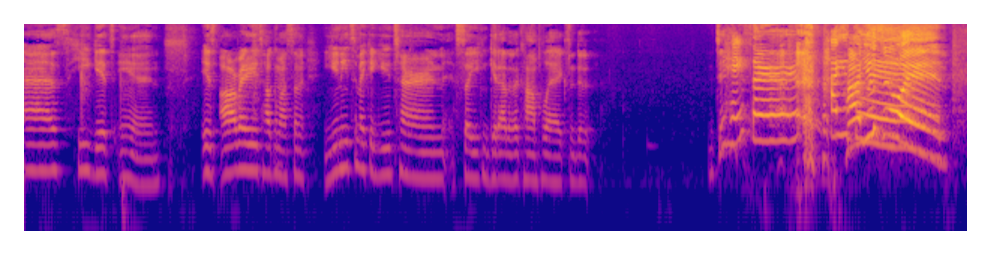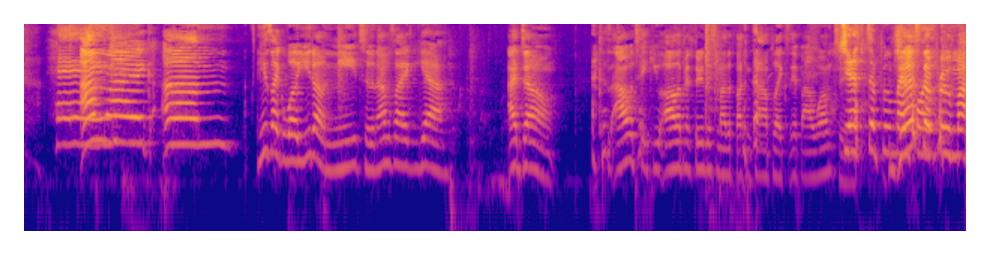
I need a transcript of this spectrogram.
as he gets in, is already talking about something. You need to make a U turn so you can get out of the complex and. Did, did hey, sir. How you How doing? you doing? Hey. I'm like, um, he's like, well, you don't need to. And I was like, yeah, I don't. Because I will take you all up and through this motherfucking complex if I want to. just to prove my Just point. to prove my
